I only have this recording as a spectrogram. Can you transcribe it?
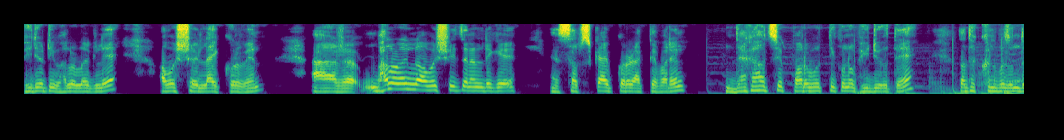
ভিডিওটি ভালো লাগলে অবশ্যই লাইক করবেন। আর ভালো লাগলে অবশ্যই চ্যানেলটিকে সাবস্ক্রাইব করে রাখতে পারেন। দেখা হচ্ছে পরবর্তী কোনো ভিডিওতে। ততক্ষণ পর্যন্ত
